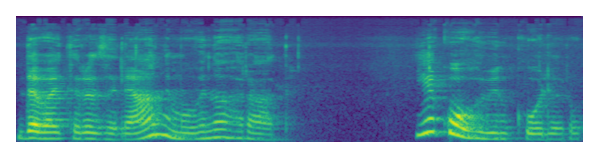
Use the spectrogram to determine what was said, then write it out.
давайте розглянемо виноград. Якого він кольору?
